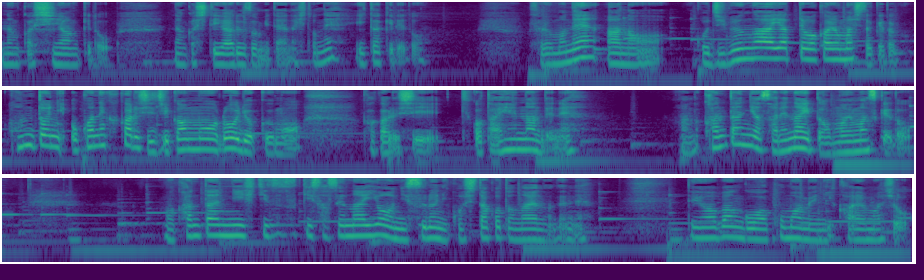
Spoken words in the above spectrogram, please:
なんかしやんけど、なんかしてやるぞみたいな人ね、いたけれど。それもね、あの、こう自分がやって分かりましたけど、本当にお金かかるし、時間も労力もかかるし、結構大変なんでね。あの、簡単にはされないと思いますけど、まあ、簡単に引き続きさせないようにするに越したことないのでね。電話番号はこまめに変えましょ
